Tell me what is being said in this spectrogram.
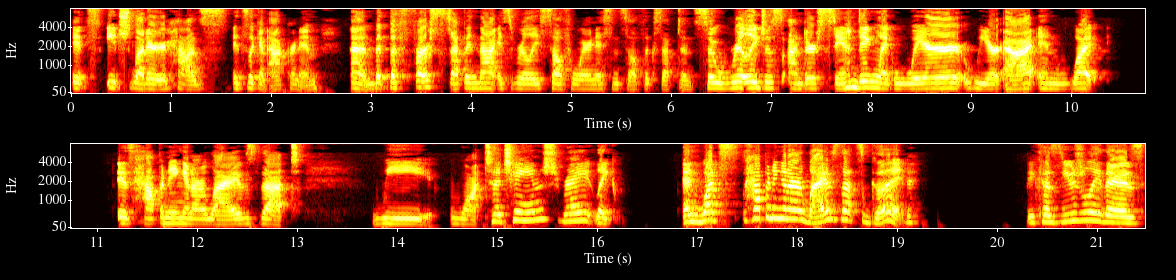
it's each letter has it's like an acronym. Um, but the first step in that is really self awareness and self acceptance. So really just understanding like where we are at and what is happening in our lives that we want to change, right? Like, and what's happening in our lives that's good. Because usually there's,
